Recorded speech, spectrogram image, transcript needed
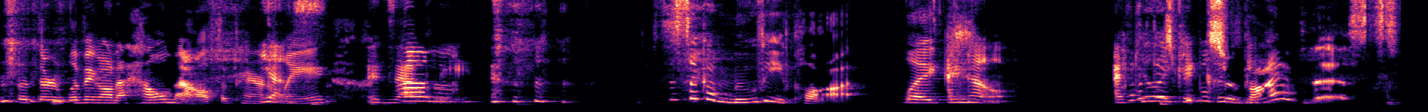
That they're living on a hellmouth, apparently. Yes, exactly. It's just like a movie plot. Like I know. I feel like people could be- survive this?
